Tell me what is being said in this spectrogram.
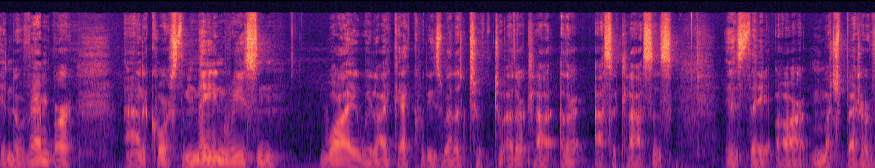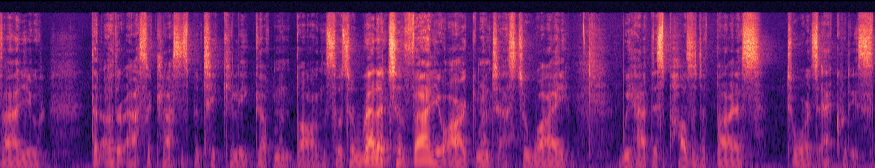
in November. And of course, the main reason why we like equities relative to other, cla- other asset classes is they are much better value than other asset classes, particularly government bonds. So it's a relative value argument as to why we have this positive bias towards equities.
